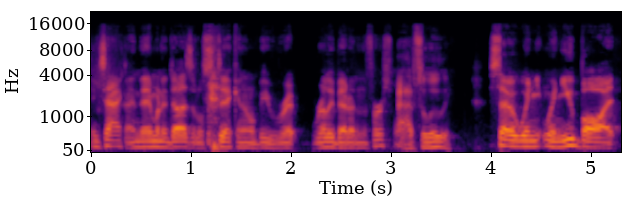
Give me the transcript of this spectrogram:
exactly and then when it does it'll stick and it'll be re- really better than the first one Absolutely. So when when you bought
